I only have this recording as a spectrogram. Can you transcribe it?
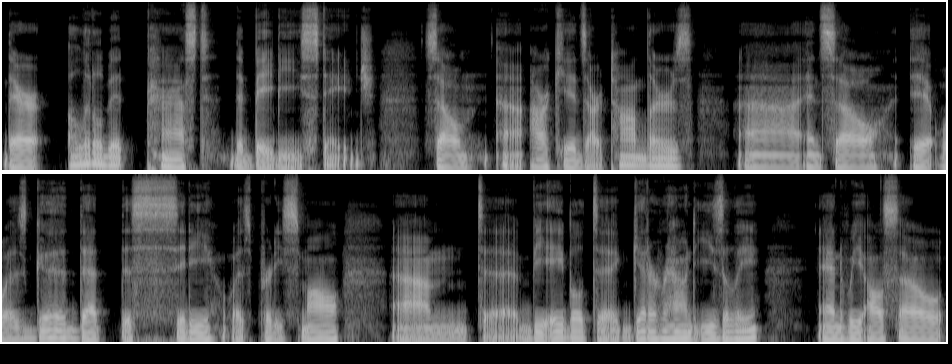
they're a little bit past the baby stage. So uh, our kids are toddlers. Uh, and so it was good that this city was pretty small um, to be able to get around easily. And we also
